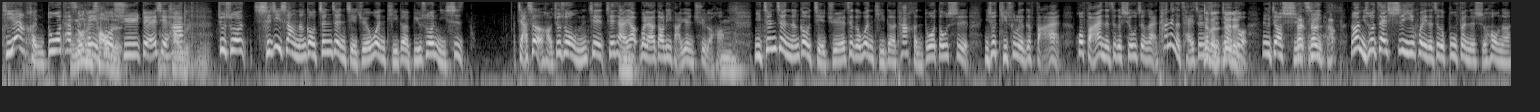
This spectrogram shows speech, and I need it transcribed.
提案很多，它是可以做虚，对，而且它就是说实际上能够真正解决问题的，比如说你是。假设哈，就是说我们接接下来要未来要到立法院去了哈，你真正能够解决这个问题的，它很多都是你说提出了一个法案或法案的这个修正案，它那个才真是叫做那个叫实际。然后你说在市议会的这个部分的时候呢，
